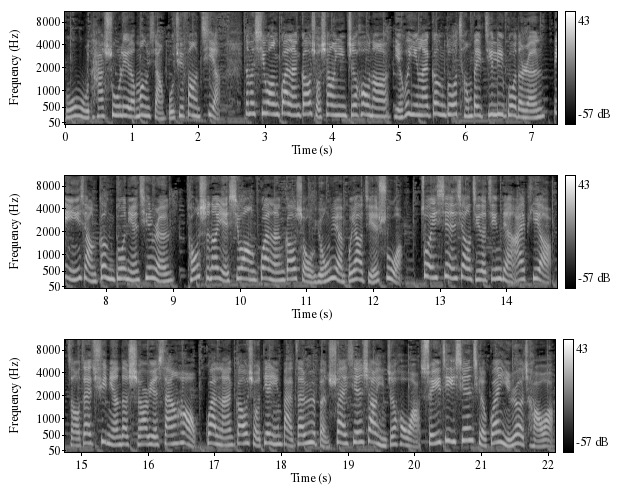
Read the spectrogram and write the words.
鼓舞他树立了梦想，不去放弃啊。那么希望灌篮高手上映之后呢？”也会迎来更多曾被激励过的人，并影响更多年轻人。同时呢，也希望《灌篮高手》永远不要结束啊。作为现象级的经典 IP 啊，早在去年的十二月三号，《灌篮高手》电影版在日本率先上映之后啊，随即掀起了观影热潮啊。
